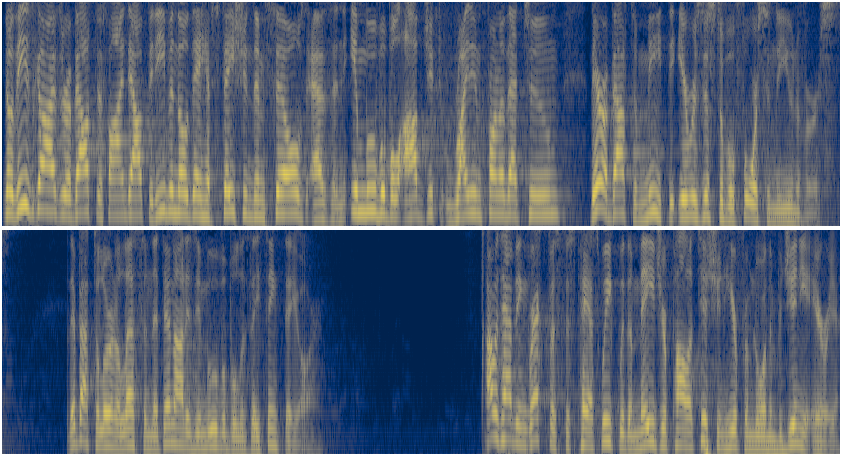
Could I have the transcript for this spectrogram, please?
You know, these guys are about to find out that even though they have stationed themselves as an immovable object right in front of that tomb, they're about to meet the irresistible force in the universe. They're about to learn a lesson that they're not as immovable as they think they are. I was having breakfast this past week with a major politician here from Northern Virginia area.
